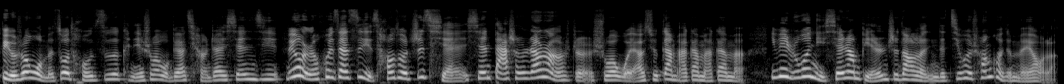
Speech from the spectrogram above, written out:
比如说，我们做投资，肯定说我们要抢占先机，没有人会在自己操作之前先大声嚷嚷着说我要去干嘛干嘛干嘛。因为如果你先让别人知道了，你的机会窗口就没有了。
